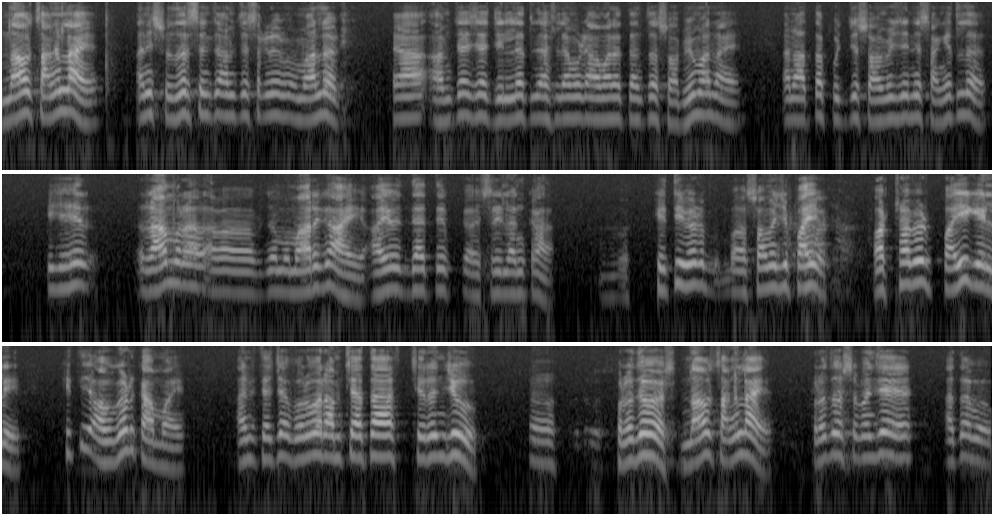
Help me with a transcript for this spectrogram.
नाव चांगलं आहे आणि सुदर्शनचे आमचे सगळे मालक ह्या आमच्या ज्या जिल्ह्यातले असल्यामुळे आम्हाला त्यांचा स्वाभिमान आहे. आणि आता पूज्य स्वामीजींनी सांगितलं की हे राम रा- मार्ग आहे अयोध्या ते श्रीलंका. किती वेळ स्वामीजी पायी अठरा वेळ पायी गेले. किती अवघड काम आहे. आणि त्याच्याबरोबर आमचे आता चिरंजीव प्रदोष नाव चांगलं आहे. प्रदोष म्हणजे आता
